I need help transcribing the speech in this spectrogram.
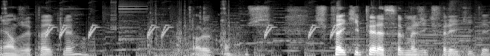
Merde, j'ai pas éclair. Oh le. Je suis pas équipé la seule magie qu'il fallait équiper.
